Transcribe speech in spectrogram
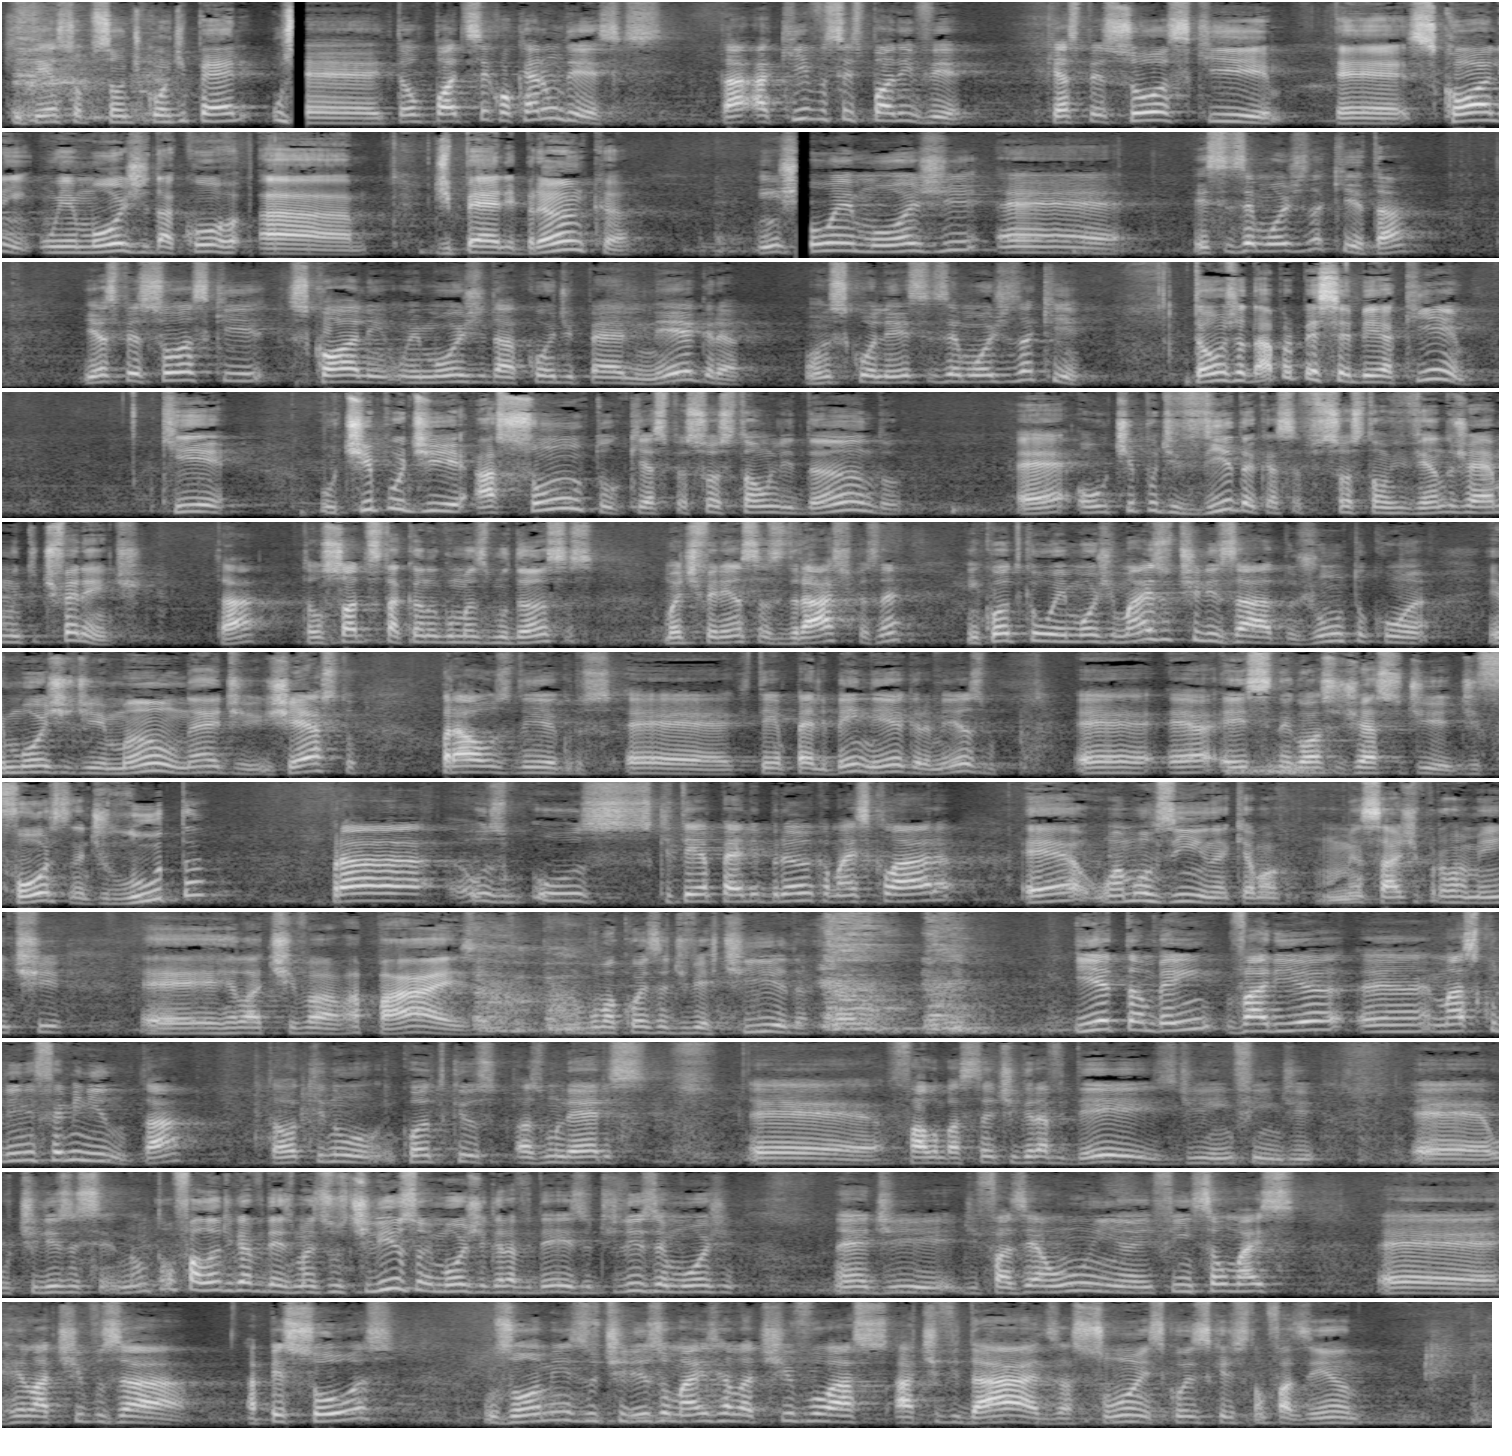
que tem essa opção de cor de pele. É, então pode ser qualquer um desses. Tá? Aqui vocês podem ver que as pessoas que é, escolhem o emoji da cor a, de pele branca, o emoji, é, esses emojis aqui, tá? E as pessoas que escolhem o emoji da cor de pele negra vão escolher esses emojis aqui. Então já dá para perceber aqui que o tipo de assunto que as pessoas estão lidando é, ou o tipo de vida que essas pessoas estão vivendo já é muito diferente. Tá? Então, só destacando algumas mudanças, umas diferenças drásticas, né? Enquanto que o emoji mais utilizado, junto com o emoji de mão, né, de gesto, para os negros é, que tem a pele bem negra mesmo, é, é esse negócio de gesto de, de força, né, de luta. Para os, os, que têm a pele branca, mais clara, é o amorzinho, né, que é uma, uma mensagem provavelmente é, relativa à paz, alguma coisa divertida. E também varia é, masculino e feminino, tá? Então aqui no, enquanto que os, as mulheres é, falam bastante de gravidez, de enfim, de é, utilizam esse, não estão falando de gravidez, mas utilizam emoji de gravidez, utilizam emoji né, de, de fazer a unha, enfim, são mais é, relativos a, a pessoas. Os homens utilizam mais relativo às atividades, ações, coisas que eles estão fazendo.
